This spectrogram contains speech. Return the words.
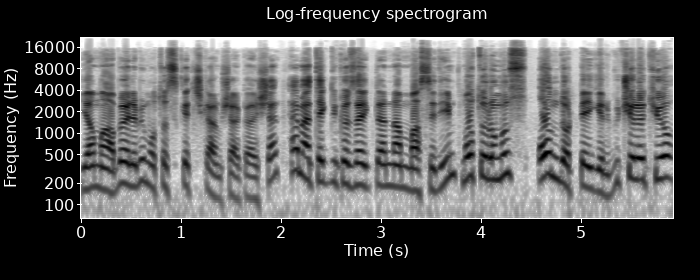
Yamaha böyle bir motosiklet çıkarmış arkadaşlar. Hemen teknik özelliklerinden bahsedeyim. Motorumuz 14 beygir güç üretiyor.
